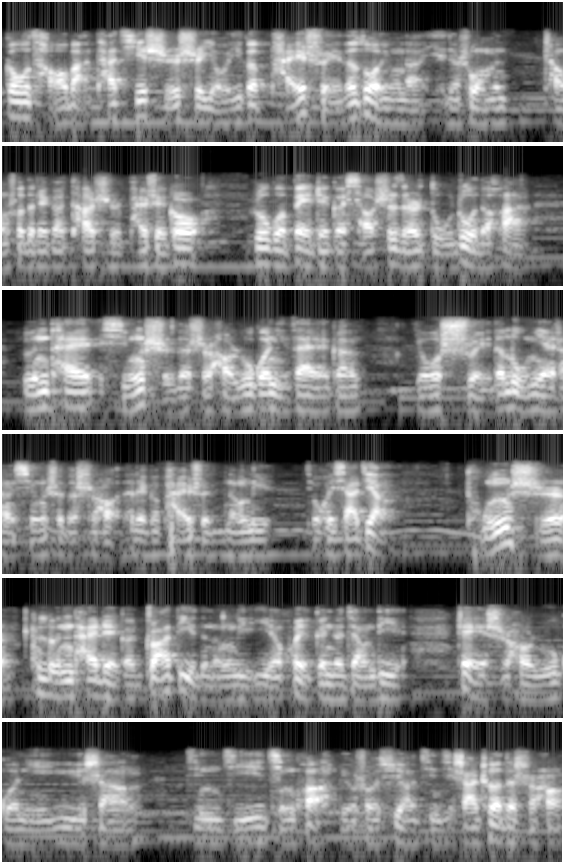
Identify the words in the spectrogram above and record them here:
沟槽吧，它其实是有一个排水的作用的，也就是我们常说的这个它是排水沟。如果被这个小石子堵住的话，轮胎行驶的时候，如果你在这个有水的路面上行驶的时候，它这个排水能力就会下降，同时轮胎这个抓地的能力也会跟着降低。这时候，如果你遇上紧急情况，比如说需要紧急刹车的时候，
